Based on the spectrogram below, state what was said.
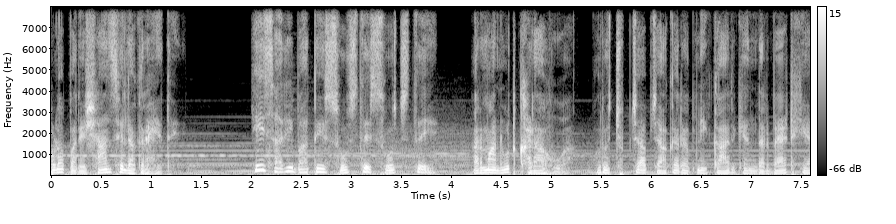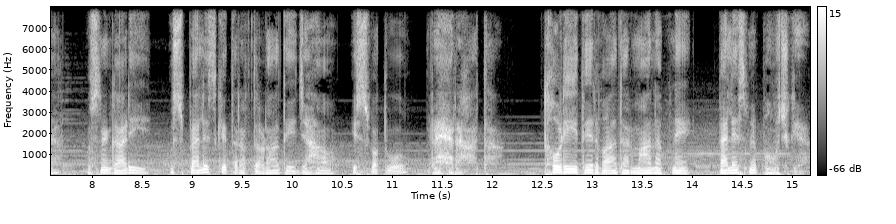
थोड़ा परेशान से लग रहे थे। ये सारी बातें सोचते सोचते अरमान उठ खड़ा हुआ और वो चुपचाप जाकर अपनी कार के अंदर बैठ गया। उसने गाड़ी उस पैलेस की तरफ़ दौड़ा दी जहाँ इस वक्त वो रह रहा था। थोड़ी देर बाद अरमान अपने पैलेस में पहुँच गया।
